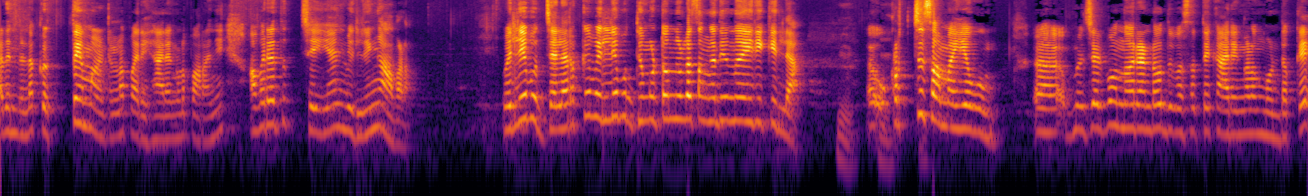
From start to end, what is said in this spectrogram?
അതിനുള്ള കൃത്യമായിട്ടുള്ള പരിഹാരങ്ങൾ പറഞ്ഞ് അവരത് ചെയ്യാൻ വില്ലിങ് ആവണം. വലിയ ചിലർക്ക് വലിയ ബുദ്ധിമുട്ടൊന്നുള്ള സംഗതിയൊന്നും ആയിരിക്കില്ല. കുറച്ച് സമയവും ചിലപ്പോൾ ഒന്നോ രണ്ടോ ദിവസത്തെ കാര്യങ്ങളും കൊണ്ടൊക്കെ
